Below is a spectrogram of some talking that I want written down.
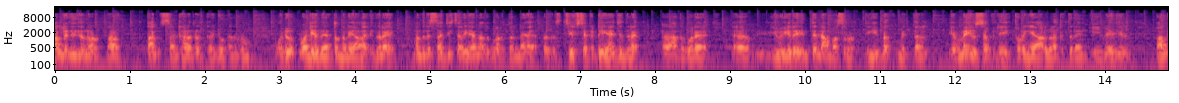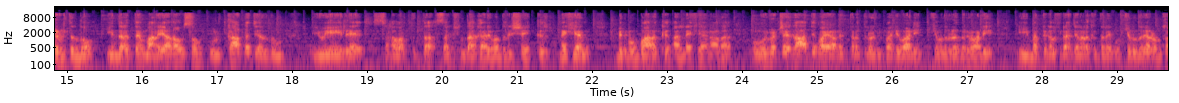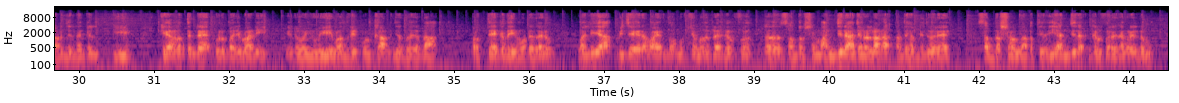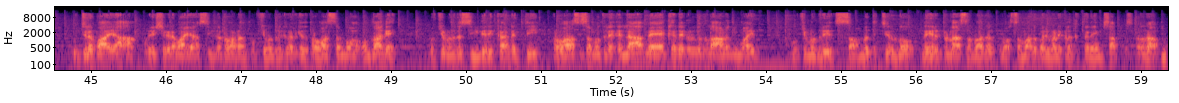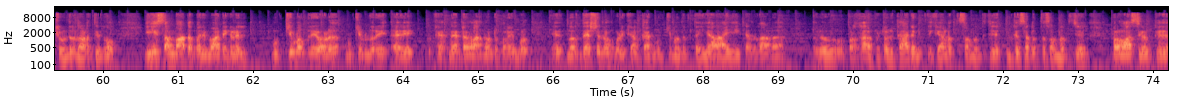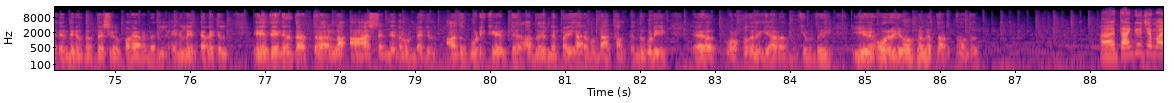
നല്ല രീതിയിൽ നട- നടത്താൻ സംഘാടകർ കഴിഞ്ഞു എന്നതും ഒരു വലിയ നേട്ടം തന്നെയാണ്. ഇതിനെ മന്ത്രി സജി ചെറിയാൻ അതുപോലെ തന്നെ ചീഫ് സെക്രട്ടറി എ ജിന്ദ്രൻ അതുപോലെ യു എയിലെ Indian ambassador Deepak Mittal M A Yusuff Ali തുടങ്ങിയ ആളുകളൊക്കെ തന്നെ ഈ വേദിയിൽ പങ്കെടുത്തിരുന്നു. ഇന്നലത്തെ മലയാളോത്സവം ഉദ്ഘാടനം ചെയ്തതും യു എയിലെ സഹവർത്തിത്വ സഹിഷ്ണുതാ കാര്യമന്ത്രി Sheikh Nahyan bin Mubarak Al നെഹ്യാനാണ് ഒരുപക്ഷെ ഇത് ആദ്യമായാണ് ഇത്തരത്തിലൊരു പരിപാടി മുഖ്യമന്ത്രിയുടെ പരിപാടി. ഈ മറ്റ് ഗൾഫ് രാജ്യങ്ങളൊക്കെ തന്നെ മുഖ്യമന്ത്രിയാണ് ഉദ്ഘാടനം ചെയ്തതെങ്കിൽ ഈ കേരളത്തിന്റെ ഒരു പരിപാടി ഒരു യു എ മന്ത്രി ഉദ്ഘാടനം ചെയ്തത് എന്ന പ്രത്യേകതയുമുണ്ട്. ഏതായാലും വലിയ വിജയകരമായിരുന്നു മുഖ്യമന്ത്രിയുടെ ഗൾഫ് സന്ദർശനം. അഞ്ച് രാജ്യങ്ങളിലാണ് അദ്ദേഹം ഇതുവരെ സന്ദർശനം നടത്തിയത്. ഈ അഞ്ച് ഗൾഫ് രാജ്യങ്ങളിലും ഉജ്ജ്വലമായ ആവേശകരമായ സ്വീകരണമാണ് മുഖ്യമന്ത്രിക്ക് നൽകിയത്. പ്രവാസി സമൂഹം ഒന്നാകെ മുഖ്യമന്ത്രി സ്വീകരിക്കാൻ എത്തി പ്രവാസി സമൂഹത്തിലെ എല്ലാ മേഖലകളിൽ നിന്നുള്ള ആളുകളുമായും മുഖ്യമന്ത്രി സംബന്ധിച്ചിരുന്നു നേരിട്ടുള്ള സംവാദ സംവാദ പരിപാടികളൊക്കെ തന്നെയും മുഖ്യമന്ത്രി നടത്തിയിരുന്നു. ഈ സംവാദ പരിപാടികളിൽ മുഖ്യമന്ത്രിയോട് മുഖ്യമന്ത്രി നേട്ടങ്ങൾ അങ്ങോട്ട് പറയുമ്പോൾ നിർദ്ദേശങ്ങൾ കൂടി കേൾക്കാൻ മുഖ്യമന്ത്രി തയ്യാറായി എന്നതാണ് ഒരു പ്രധാനപ്പെട്ട ഒരു കാര്യം ഈ കേരളത്തെ സംബന്ധിച്ച് വികസനത്തെ സംബന്ധിച്ച് പ്രവാസികൾക്ക് എന്തെങ്കിലും നിർദ്ദേശങ്ങൾ പറയാനുണ്ടെങ്കിൽ അല്ലെങ്കിൽ ഏതെങ്കിലും തരത്തിലുള്ള ആശങ്കകൾ ഉണ്ടെങ്കിൽ അതുകൂടി കേട്ട് അതിന് പരിഹാരം ഉണ്ടാക്കാം എന്നുകൂടി ഉറപ്പ് നൽകിയാണ് മുഖ്യമന്ത്രി ഈ ഓരോ യോഗങ്ങളിലും നടത്തുന്നത്. Thank you Jamal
